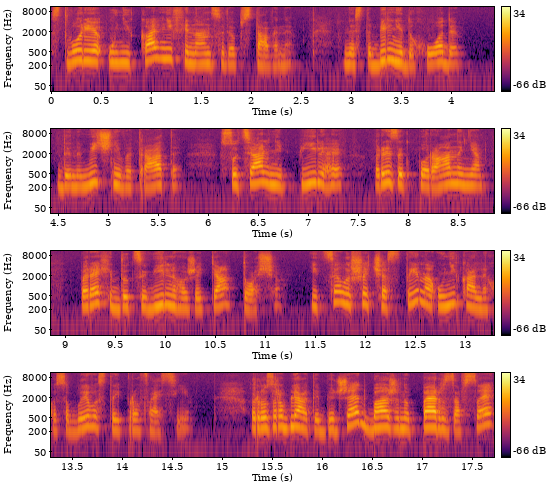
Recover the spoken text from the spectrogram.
створює унікальні фінансові обставини, нестабільні доходи, динамічні витрати, соціальні пільги, ризик поранення, перехід до цивільного життя тощо. І це лише частина унікальних особливостей професії. Розробляти бюджет бажано перш за все,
